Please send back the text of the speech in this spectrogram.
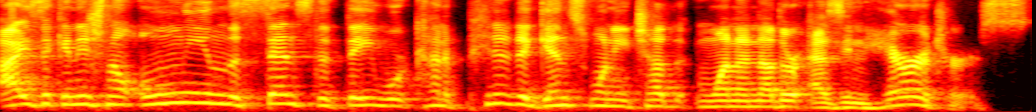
Isaac and Ishmael only in the sense that they were kind of pitted against one each other, one another as inheritors.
